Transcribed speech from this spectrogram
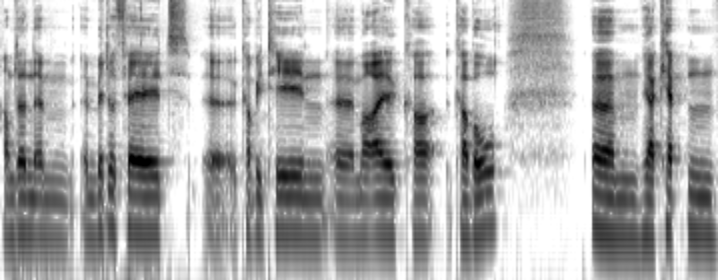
Haben dann im, im Mittelfeld äh, Kapitän äh, Maal Cabot, ähm, ja, Captain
